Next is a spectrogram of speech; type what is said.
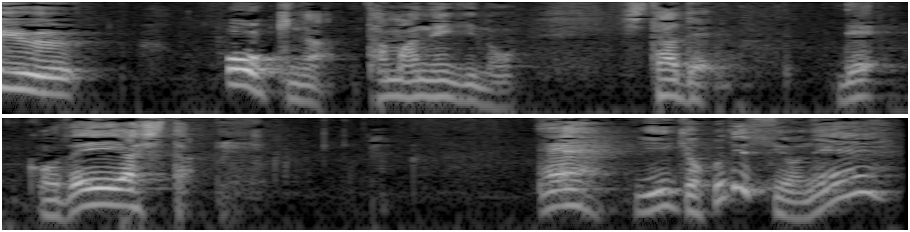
という大きな玉ねぎの下で、でございやした。ね、いい曲ですよね。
